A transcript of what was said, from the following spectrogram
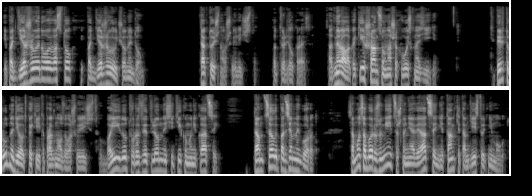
И поддерживая Новый Восток, и поддерживая ученый дом. Так точно, Ваше Величество, подтвердил Крайс. Адмирал, а какие шансы у наших войск на Зиге? Теперь трудно делать какие-то прогнозы, Ваше Величество. Бои идут в разветвленной сети коммуникаций. Там целый подземный город. Само собой разумеется, что ни авиация, ни танки там действовать не могут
